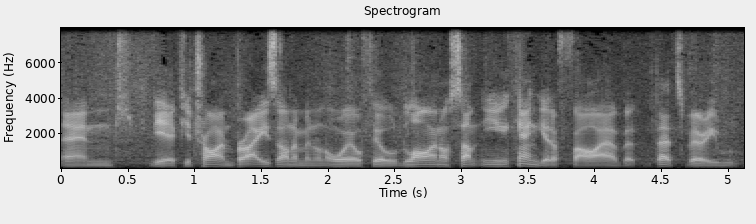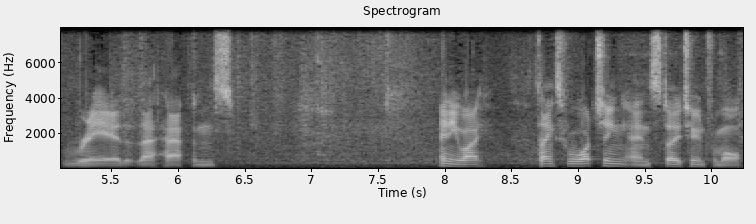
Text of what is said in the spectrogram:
And yeah if you try and braze on them in an oil filled line or something you can get a fire but that's very rare that that happens. Anyway thanks for watching and stay tuned for more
